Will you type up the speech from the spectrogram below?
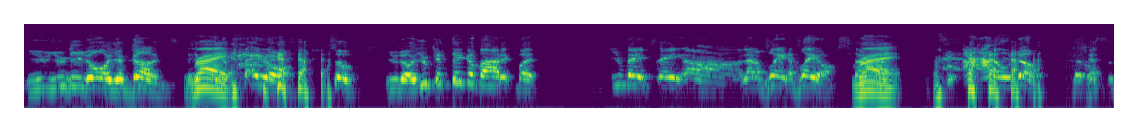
you you need all your guns. Right. so, you know, you can think about it, but you may say, ah, let him play in the playoffs. right. I, I don't know. But that's a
